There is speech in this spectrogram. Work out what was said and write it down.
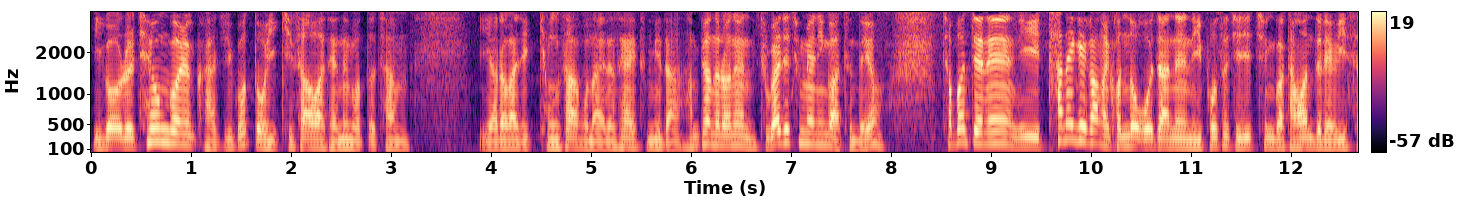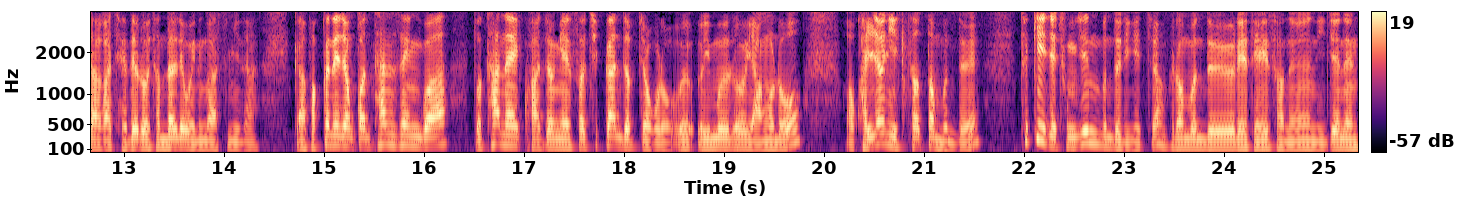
이거를 채운 걸 가지고 또 이 기사화 되는 것도 참 여러 가지 경사구나 이런 생각이 듭니다. 한편으로는 두 가지 측면인 것 같은데요. 첫 번째는 이 탄핵의 강을 건너고자 하는 이 보수 지지층과 당원들의 의사가 제대로 전달되고 있는 것 같습니다. 그러니까 박근혜 정권 탄생과 또 탄핵 과정에서 직간접적으로 의무로 양으로 어, 관련이 있었던 분들, 특히 이제 중진 분들이겠죠. 그런 분들에 대해서는 이제는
